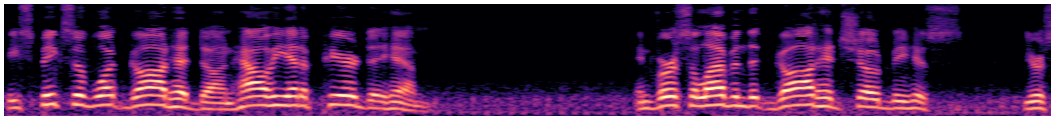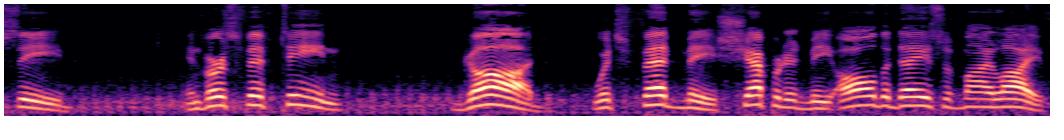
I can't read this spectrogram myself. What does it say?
He speaks of what God had done, how he had appeared to him. In verse 11, that God had showed me his, your seed. In verse 15, God, which fed me, shepherded me all the days of my life.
